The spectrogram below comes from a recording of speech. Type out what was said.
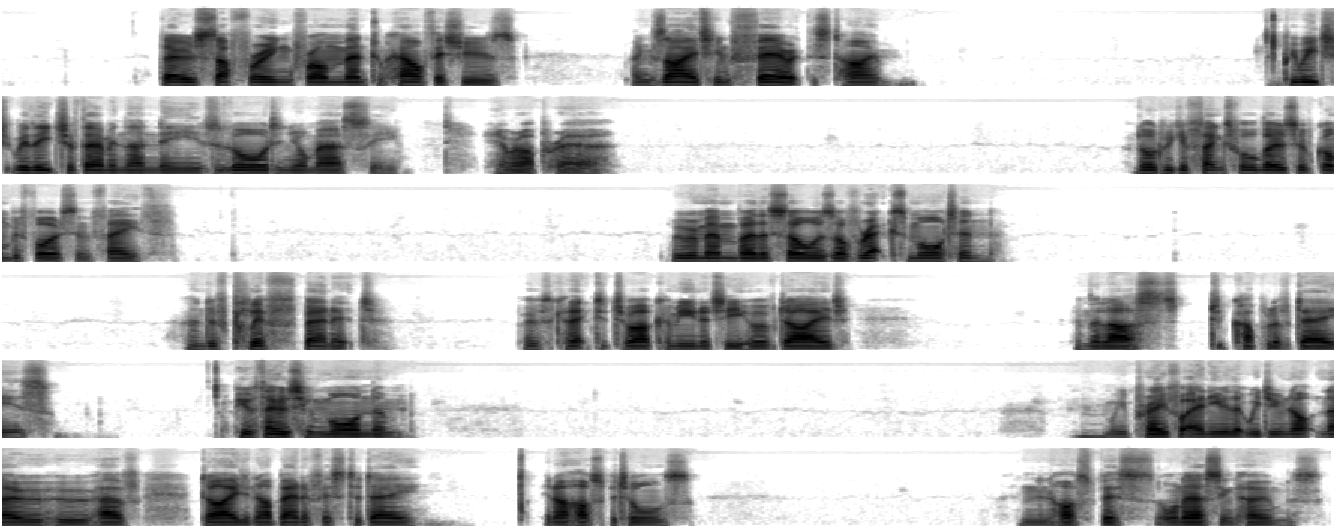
those suffering from mental health issues, anxiety and fear at this time. Be with each of them in their need. Lord, in your mercy, hear our prayer. Lord, we give thanks for all those who have gone before us in faith. We remember the souls of Rex Morton and of Cliff Bennett, both connected to our community who have died in the last couple of days. Be with those who mourn them. We pray for any that we do not know who have died in our benefice today, in our hospitals, and in hospice or nursing homes.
